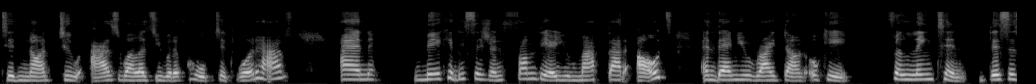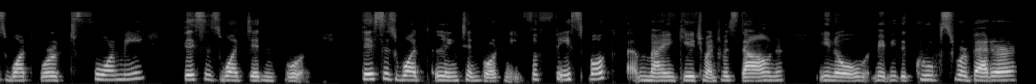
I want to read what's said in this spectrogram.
did not do as well as you would have hoped it would have and make a decision from there you map that out and then you write down okay for linkedin this is what worked for me this is what didn't work this is what linkedin brought me for facebook uh, my engagement was down you know maybe the groups were better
